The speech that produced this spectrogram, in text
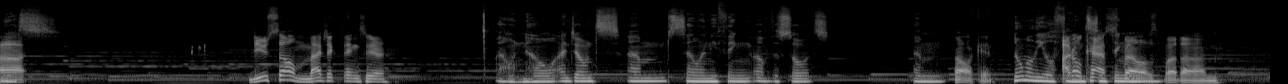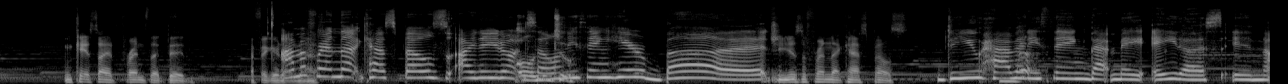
uh, Yes. do you sell magic things here? Oh no, I don't um sell anything of the sorts. Um, Oh, okay. normally you'll I find don't cast something. spells, but um, in case I had friends that did, I figured. I'm a ask. friend that casts spells. I know you don't Oh, sell anything here, but She is a friend that casts spells. Do you have anything that may aid us in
